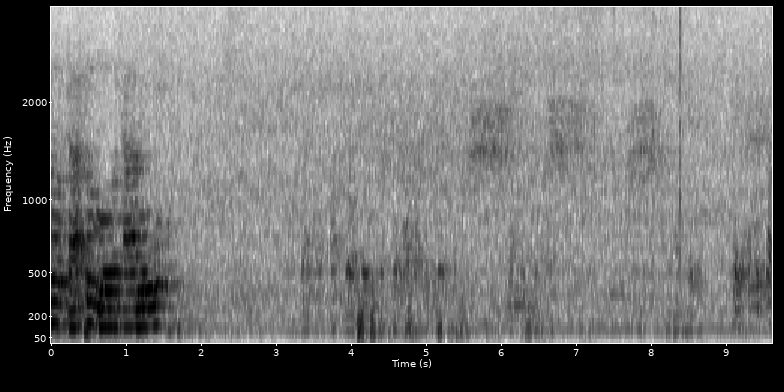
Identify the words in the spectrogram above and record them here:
ธุสาธุโมทาติของข้าพเจ้า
